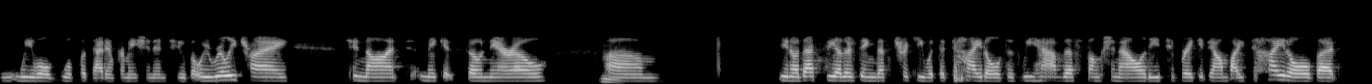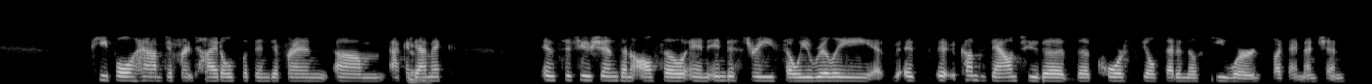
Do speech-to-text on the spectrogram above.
we will we'll put that information into. But we really try to not make it so narrow. Mm. Um, you know, that's the other thing that's tricky with the titles is we have the functionality to break it down by title, but people have different titles within different um, academic yeah. institutions and also in industry. So we really it, it comes down to the the core skill set and those keywords, like I mentioned.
